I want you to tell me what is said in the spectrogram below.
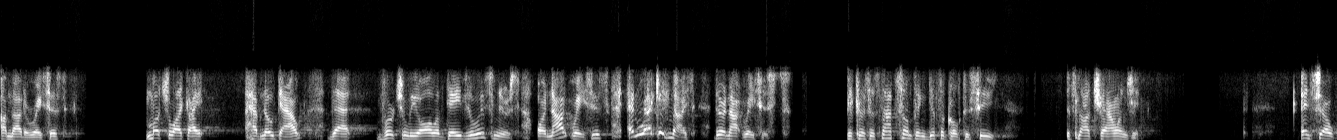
I'm not a racist. Much like I have no doubt that virtually all of Dave's listeners are not racist and recognize they're not racists because it's not something difficult to see. It's not challenging. And so,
